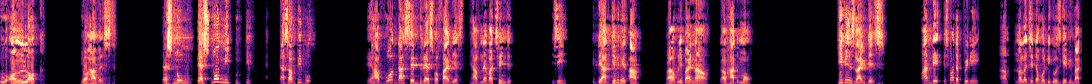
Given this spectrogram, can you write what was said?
to unlock your harvest. There's no, there's no need to keep. There are some people, they have worn that same dress for five years. They have never changed it. You see, if they had given it up, probably by now you have had more. Giving is like this. One day, it's not a pretty um, analogy the Holy Ghost gave him, but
